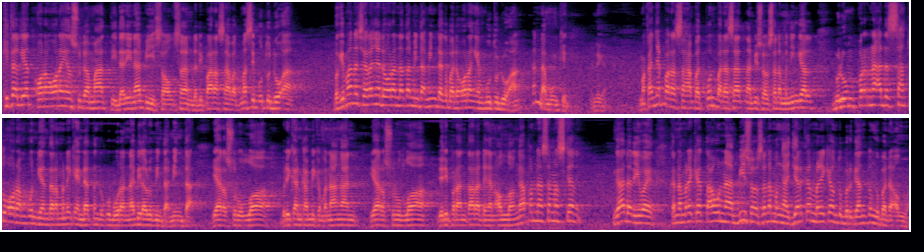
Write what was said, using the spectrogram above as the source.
kita lihat orang-orang yang sudah mati dari Nabi SAW, dari para sahabat masih butuh doa. Bagaimana caranya ada orang datang minta-minta kepada orang yang butuh doa? Kan tidak mungkin. Gitu kan? Makanya para sahabat pun pada saat Nabi SAW meninggal belum pernah ada satu orang pun di antara mereka yang datang ke kuburan Nabi lalu minta-minta ya Rasulullah berikan kami kemenangan ya Rasulullah jadi perantara dengan Allah nggak pernah sama sekali nggak ada riwayat. Karena mereka tahu Nabi SAW mengajarkan mereka untuk bergantung kepada Allah.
